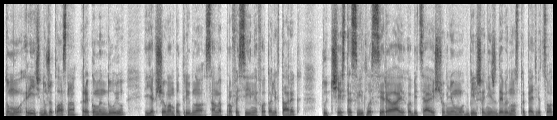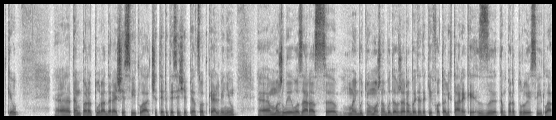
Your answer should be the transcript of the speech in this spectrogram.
Тому річ дуже класна, рекомендую. Якщо вам потрібно саме професійний фотоліхтарик, тут чисте світло, CRI обіцяє, що в ньому більше ніж 95%. Е, Температура, до речі, світла 4500 кельвінів. Е, Можливо, зараз е, в майбутньому можна буде вже робити такі фотоліхтарики з температурою світла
